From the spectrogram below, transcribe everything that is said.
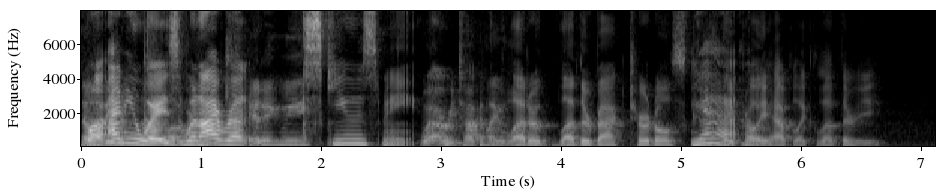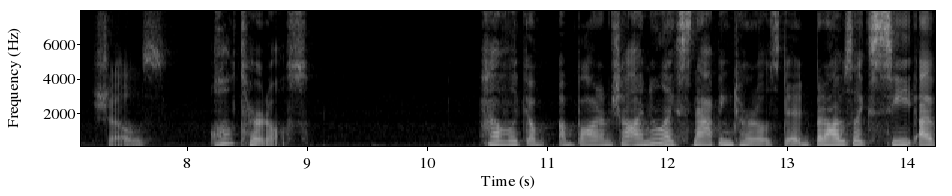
Not well, anyways, close. when I read, kidding me? excuse me. Wait, are we talking like leather leatherback turtles? Yeah. They probably have like leathery shells. All turtles have like a, a bottom shell. I knew like snapping turtles did, but I was like, sea. I,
